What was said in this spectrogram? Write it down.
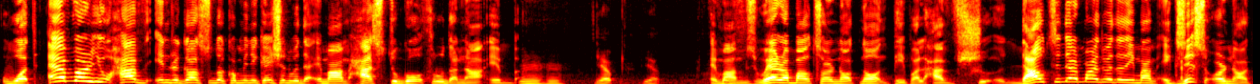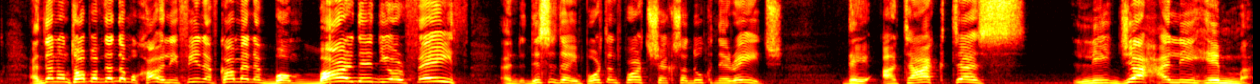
Whatever you have in regards to the communication with the Imam has to go through the Naib. Mm-hmm. Yep. Yep. Imam's whereabouts are not known. People have sh- doubts in their mind whether the Imam exists or not. And then on top of that, the Mukhalifin have come and have bombarded your faith. And this is the important part Sheikh Saduq narrates. They attacked us لِجَحَلِهِمْ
